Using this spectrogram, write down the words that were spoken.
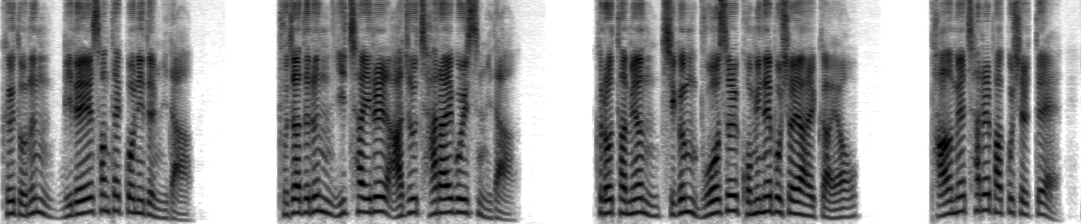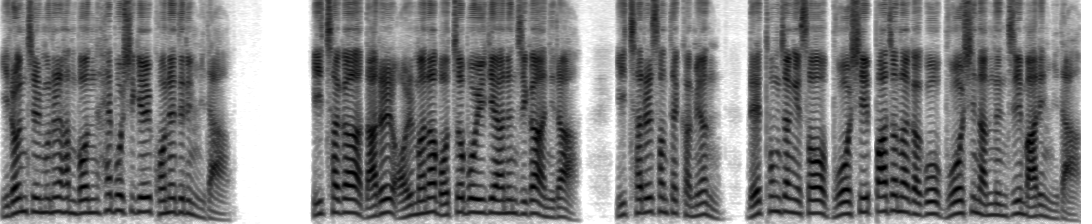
그 돈은 미래의 선택권이 됩니다. 부자들은 이 차이를 아주 잘 알고 있습니다. 그렇다면 지금 무엇을 고민해 보셔야 할까요? 다음에 차를 바꾸실 때 이런 질문을 한번 해보시길 권해드립니다. 이 차가 나를 얼마나 멋져 보이게 하는지가 아니라 이 차를 선택하면 내 통장에서 무엇이 빠져나가고 무엇이 남는지 말입니다.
